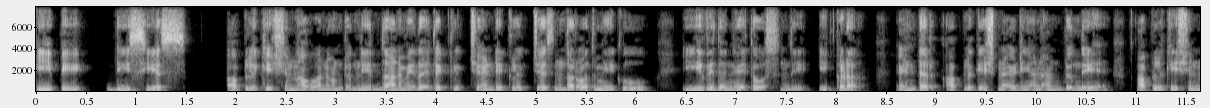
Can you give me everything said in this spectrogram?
ఈపీడిసిఎస్ అప్లికేషన్ నౌ అని ఉంటుంది. దాని మీద అయితే క్లిక్ చేయండి. క్లిక్ చేసిన తర్వాత మీకు ఈ విధంగా అయితే వస్తుంది. ఇక్కడ ఎంటర్ అప్లికేషన్ ఐడి అని ఉంటుంది. అప్లికేషన్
